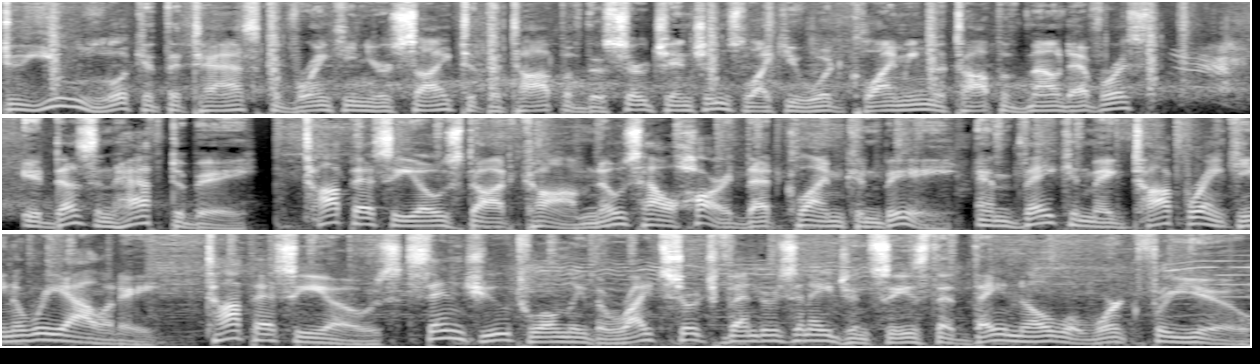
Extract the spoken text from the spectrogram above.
Do you look at the task of ranking your site at the top of the search engines like you would climbing the top of Mount Everest? It doesn't have to be. TopSEOs.com knows how hard that climb can be, and they can make top ranking a reality. Top SEOs sends you to only the right search vendors and agencies that they know will work for you.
